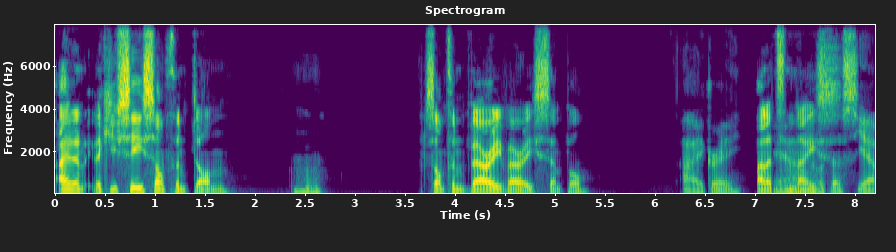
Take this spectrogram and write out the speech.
I don't like you see something done, uh something very very simple, I agree. and it's Yeah, nice. Yeah.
